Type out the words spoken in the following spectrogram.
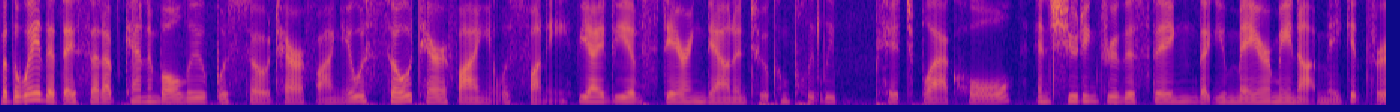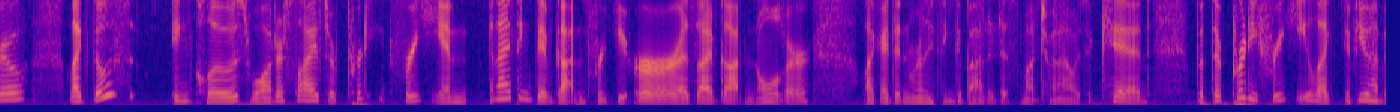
But the way that they set up Cannonball Loop was so terrifying. It was so terrifying, it was funny. The idea of staring down into a completely pitch black hole and shooting through this thing that you may or may not make it through. Like those enclosed water slides are pretty freaky and, and I think they've gotten freakier as I've gotten older. Like I didn't really think about it as much when I was a kid, but they're pretty freaky. Like if you have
